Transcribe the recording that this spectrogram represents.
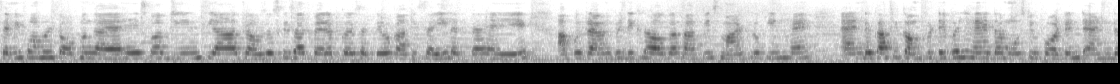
सेमी फॉर्मल टॉप मंगाया है। इसको आप जीन्स या ट्राउजर्स के साथ पेयरअप कर सकते हो। काफ़ी सही लगता है ये। आपको ट्राउन पे दिख रहा होगा, काफ़ी स्मार्ट लुकिंग है एंड काफ़ी कंफर्टेबल है the most important and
